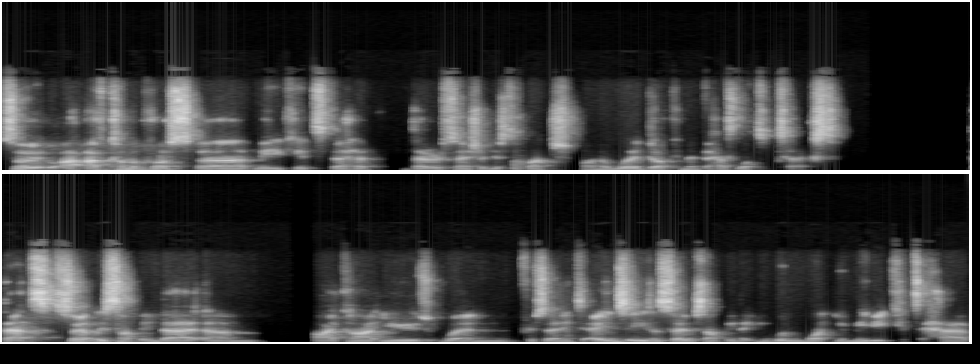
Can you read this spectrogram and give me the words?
So I, have come across uh, media kits that have that are essentially just a bunch on a Word document that has lots of text. That's certainly something that um, I can't use when presenting to agencies, and certainly something that you wouldn't want your media kit to have.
